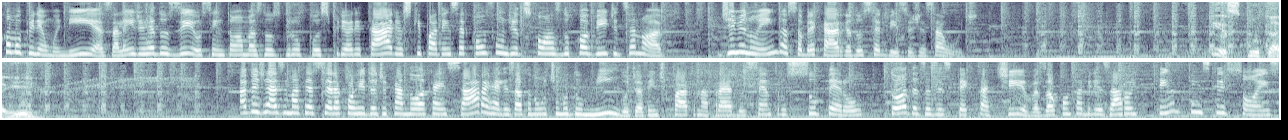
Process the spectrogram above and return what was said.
como pneumonias, além de reduzir os sintomas nos grupos prioritários que podem ser confundidos com as do Covid-19, diminuindo a sobrecarga dos serviços de saúde. Escuta aí. A 23ª Corrida de Canoa Caiçara, realizada no último domingo, dia 24, na Praia do Centro, superou todas as expectativas ao contabilizar 80 inscrições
